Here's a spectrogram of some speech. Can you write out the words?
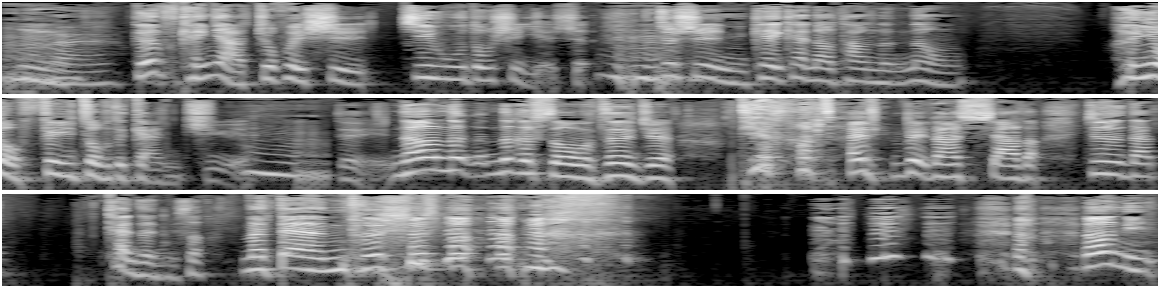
嗯嗯，跟肯亚就会是几乎都是野生，嗯，就是你可以看到他们的那种很有非洲的感觉，嗯，对。然后那个那个时候，我真的觉得天啊，差一点被他吓到，就是他看着你说 “Madam”，然后你。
